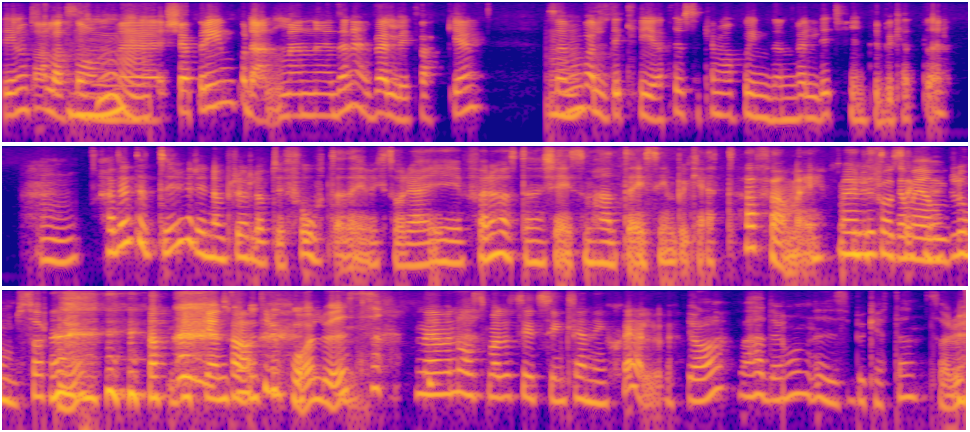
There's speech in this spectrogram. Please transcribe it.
Det är nog inte alla som Mm. eh, köper in på den, men eh, den är väldigt vacker. Så är man Mm. bara lite kreativ så kan man få in den väldigt fint i buketter. Mm. Hade inte du vid något bröllop du fotade i Victoria i förra hösten en tjej som hade i sin bukett? Har för mig. Men du lite fråga mig om blomsort nu? Vilken Ja. tänkte du på, Louise? Nej men hon som hade sytt sin klänning själv. Ja, vad hade hon i buketten, sa du?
